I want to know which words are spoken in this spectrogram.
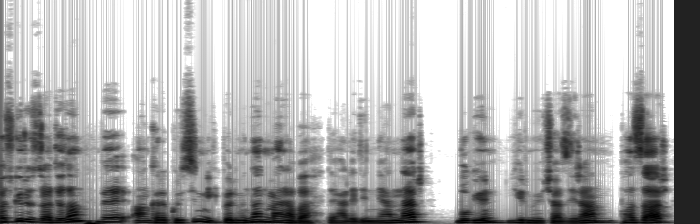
Özgürüz Radyo'dan ve Ankara Kulisi'nin ilk bölümünden merhaba değerli dinleyenler. Bugün 23 Haziran Pazar.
